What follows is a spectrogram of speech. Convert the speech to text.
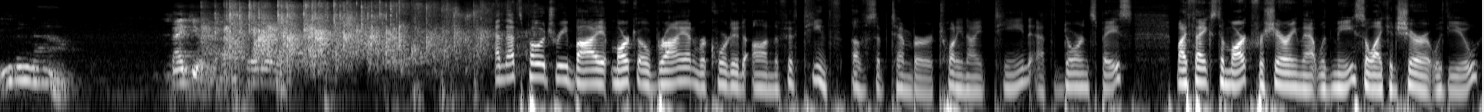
even now. Thank you. And that's poetry by Mark O'Brien, recorded on the 15th of September 2019 at the Dorn Space. My thanks to Mark for sharing that with me so I could share it with you.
